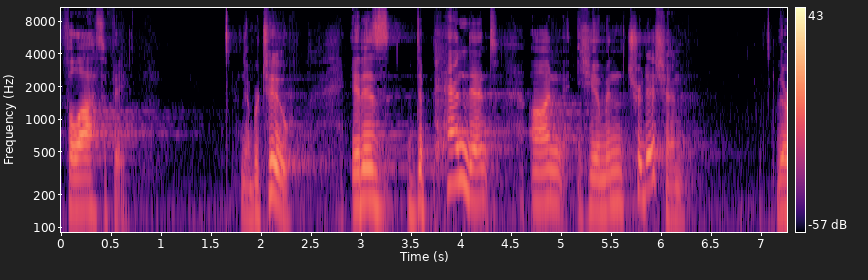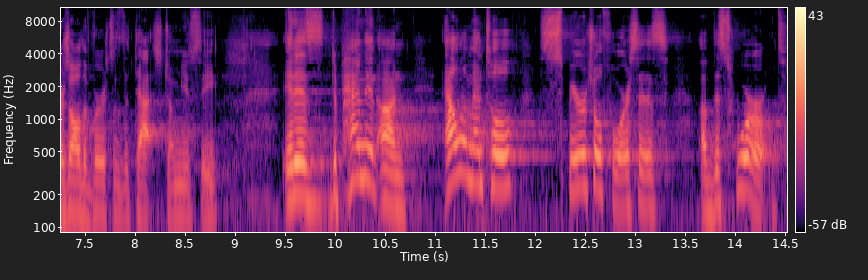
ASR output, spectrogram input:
philosophy. Number two, it is dependent on human tradition. There's all the verses attached to them, you see. It is dependent on elemental spiritual forces of this world.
